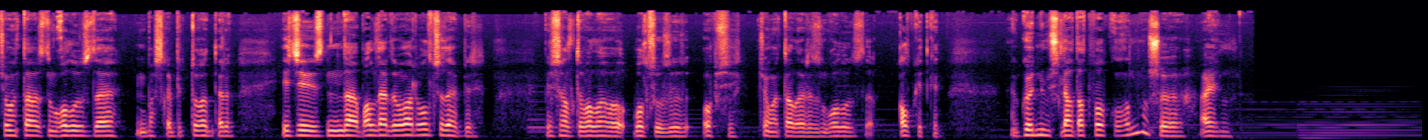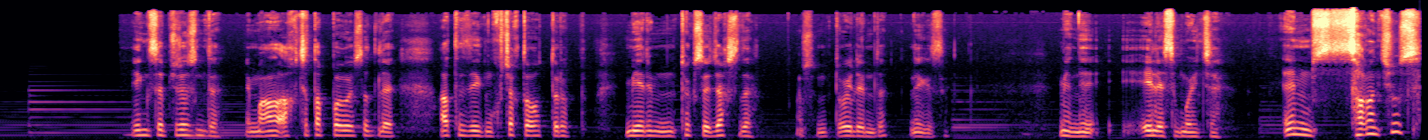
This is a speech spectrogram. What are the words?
чоң атабыздын колубузда башка бир туугандар эжебиздин дагы балдары бар болчу да бир беш алты бала болчубуз общий чоң аталарыбыздын колубузда калып кеткен. Көнүмүш эле адат болуп калган ошо айыл. Эңсеп жүрөсүң да эми акча таппай койсо деле ата энеңи кучактап отуруп мээримин төксө жакшы да. Ошентип ойлойм да негизи. Менин элесим боюнча. Эми сагынычыбыз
